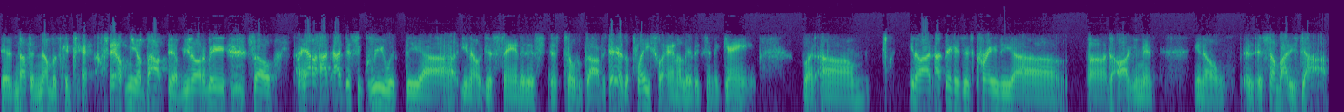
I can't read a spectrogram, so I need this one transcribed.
there's nothing numbers can tell, tell me about them. You know what I mean? So I, I, I disagree with the, uh, you know, just saying that it's, it's total garbage. There is a place for analytics in the game, but, um, you know, I, I think it's just crazy, uh, uh, the argument, you know, it's somebody's job.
